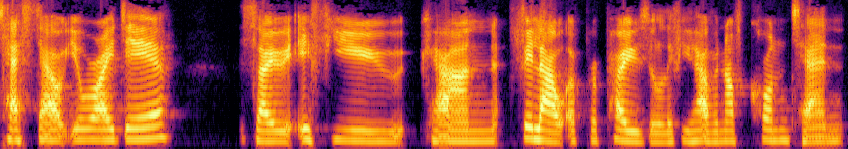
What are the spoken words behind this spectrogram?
test out your idea. So if you can fill out a proposal, if you have enough content,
